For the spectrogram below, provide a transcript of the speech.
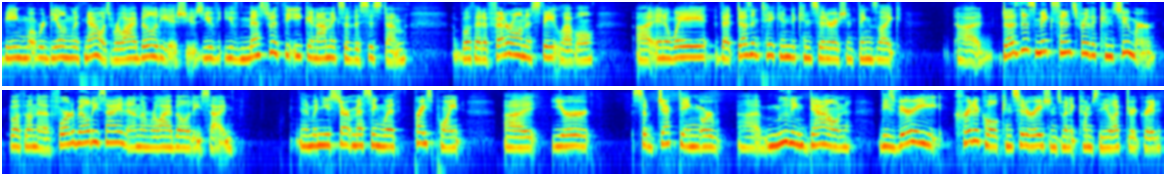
being what we're dealing with now is reliability issues. You've you've messed with the economics of the system, both at a federal and a state level, uh, in a way that doesn't take into consideration things like uh, does this make sense for the consumer, both on the affordability side and on the reliability side? And when you start messing with price point, uh, you're subjecting or uh, moving down these very critical considerations when it comes to the electric grid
